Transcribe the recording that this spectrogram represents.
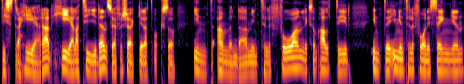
distraherad hela tiden så jag försöker att också inte använda min telefon liksom alltid. Inte, ingen telefon i sängen.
